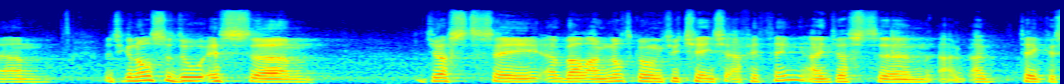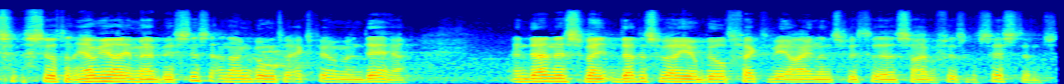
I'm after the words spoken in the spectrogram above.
Um, what you can also do is um, just say, uh, well, I'm not going to change everything. I just um, I, I take a certain area in my business and I'm going to experiment there. And then is that is where you build factory islands with uh, cyber physical systems.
